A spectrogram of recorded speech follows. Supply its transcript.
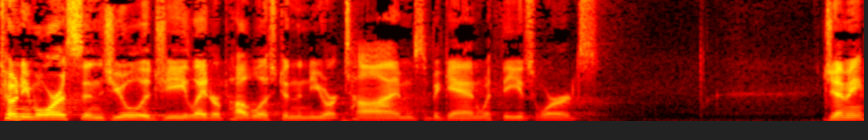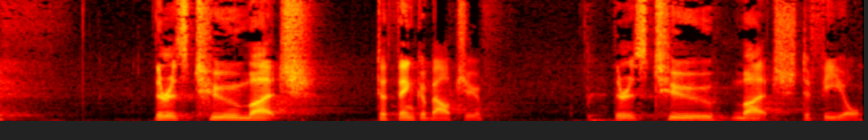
Toni Morrison's eulogy, later published in the New York Times, began with these words Jimmy, there is too much to think about you. There is too much to feel.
